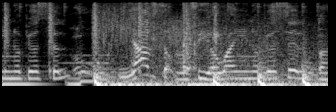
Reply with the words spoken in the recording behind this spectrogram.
wind up yourself. Me have something for you, wind up yourself. uh.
